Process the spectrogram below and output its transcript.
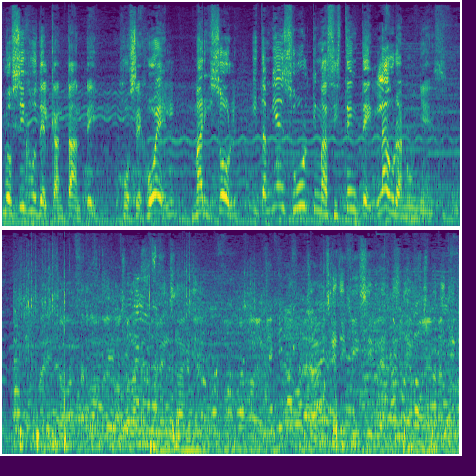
los hijos del cantante José Joel, Marisol y también su última asistente Laura Núñez. Marisol, perdón, no solamente un mensaje. Sabemos que es difícil, le entendemos, pero tiene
